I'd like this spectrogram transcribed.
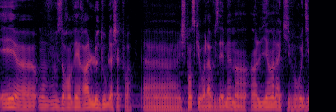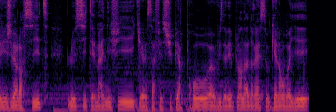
et euh, on vous renverra le double à chaque fois. Euh, je pense que voilà, vous avez même un, lien là qui vous redirige vers leur site. Le site est magnifique, ça fait super pro, vous avez plein d'adresses auxquelles envoyer.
